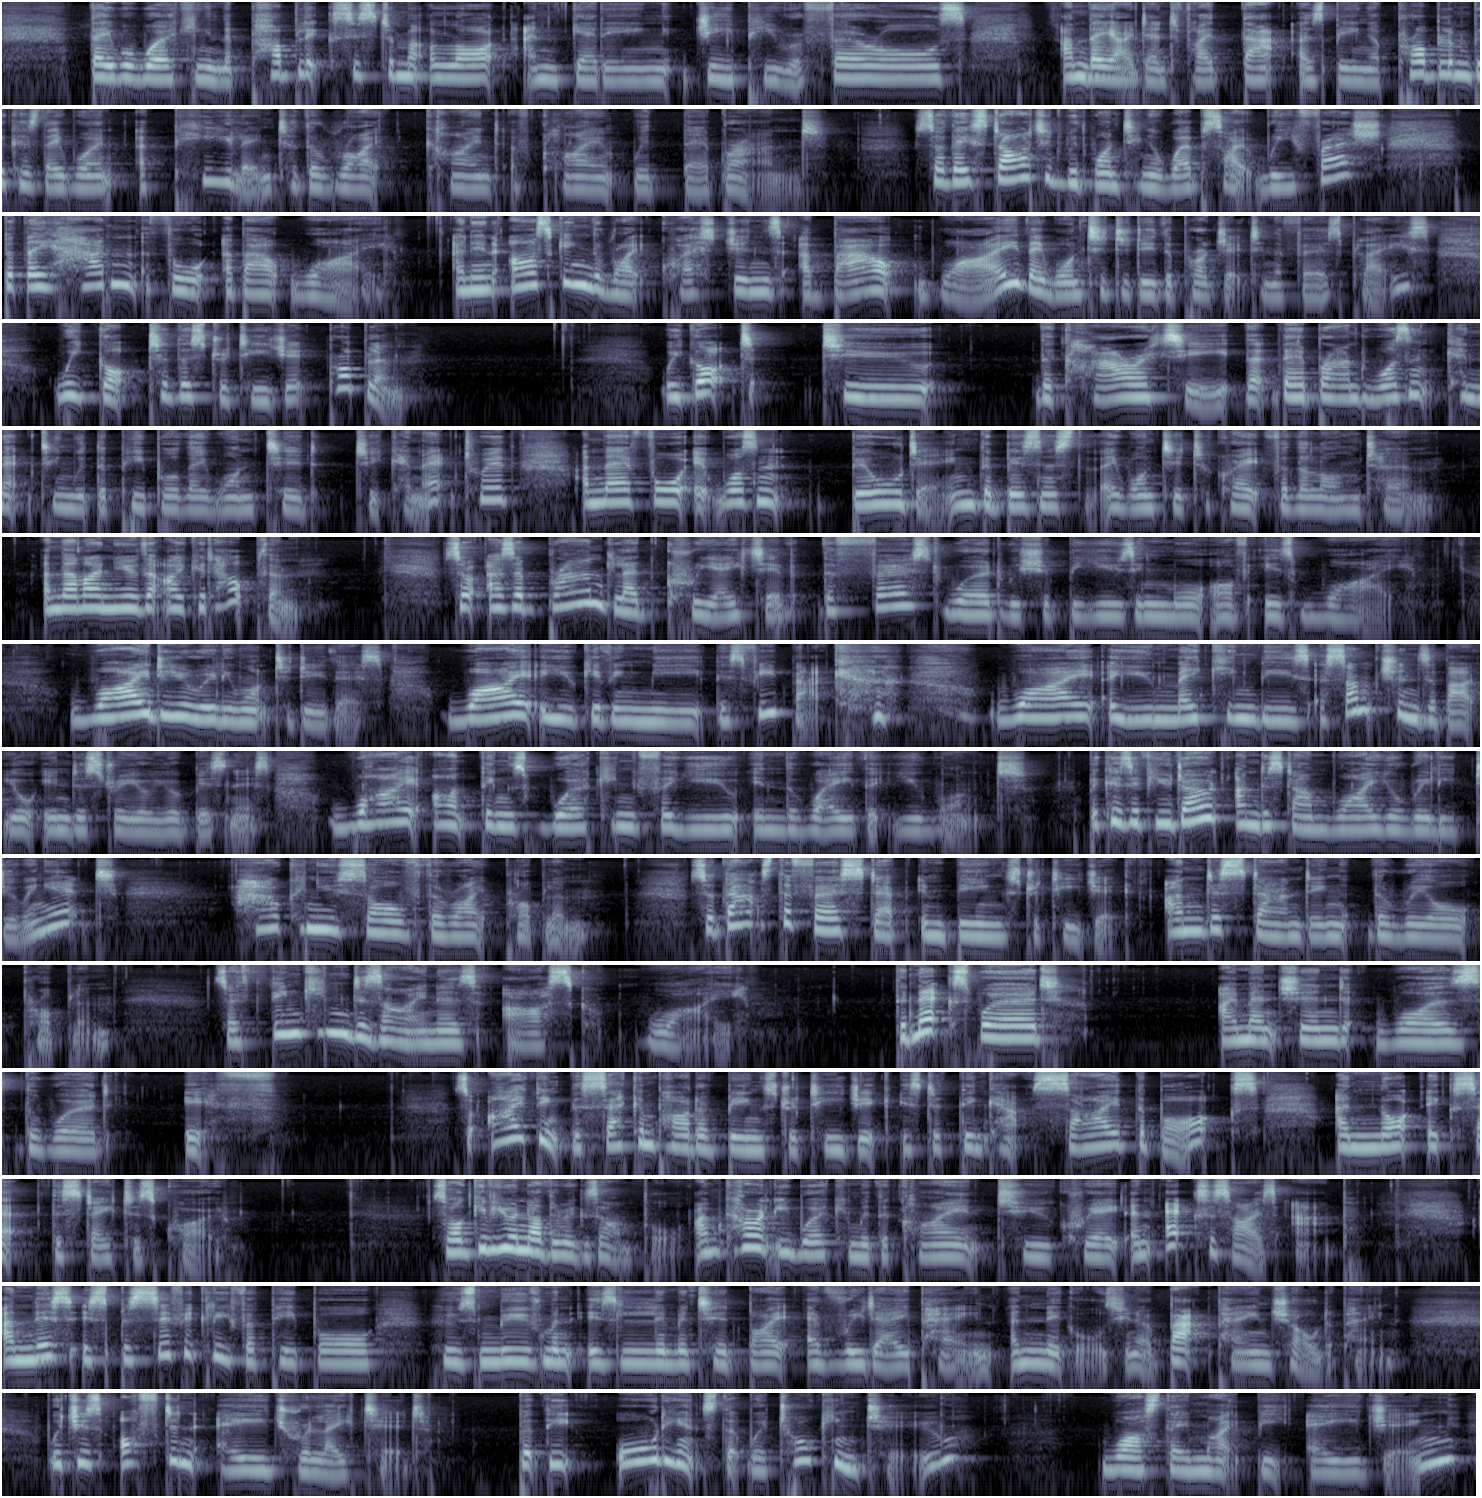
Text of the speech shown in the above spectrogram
They were working in the public system a lot and getting GP referrals. And they identified that as being a problem because they weren't appealing to the right kind of client with their brand. So they started with wanting a website refresh, but they hadn't thought about why. And in asking the right questions about why they wanted to do the project in the first place, we got to the strategic problem. We got to the clarity that their brand wasn't connecting with the people they wanted to connect with, and therefore it wasn't building the business that they wanted to create for the long term. And then I knew that I could help them. So, as a brand led creative, the first word we should be using more of is why. Why do you really want to do this? Why are you giving me this feedback? Why are you making these assumptions about your industry or your business? Why aren't things working for you in the way that you want? Because if you don't understand why you're really doing it, how can you solve the right problem? So that's the first step in being strategic, understanding the real problem. So thinking designers ask why. The next word I mentioned was the word if. So I think the second part of being strategic is to think outside the box and not accept the status quo. So I'll give you another example. I'm currently working with a client to create an exercise app. And this is specifically for people whose movement is limited by everyday pain and niggles, you know, back pain, shoulder pain, which is often age related. But the audience that we're talking to, whilst they might be aging,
